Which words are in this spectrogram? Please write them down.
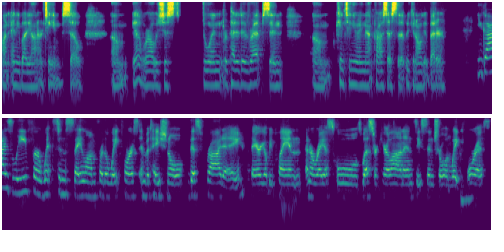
on anybody on our team so um, yeah we're always just doing repetitive reps and um, continuing that process so that we can all get better you guys leave for Winston-Salem for the Wake Forest Invitational this Friday. There, you'll be playing an array of schools Western Carolina, NC Central, and Wake mm-hmm. Forest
